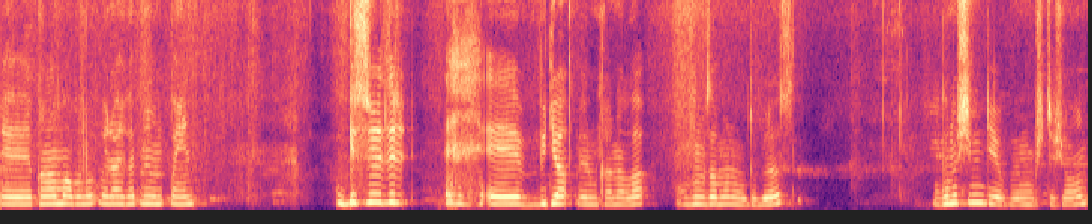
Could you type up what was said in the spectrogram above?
E, kanalıma abone olup like atmayı unutmayın. Bir süredir e, video atmıyorum kanala. Uzun zaman oldu biraz. Bunu şimdi yapıyorum işte şu an.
